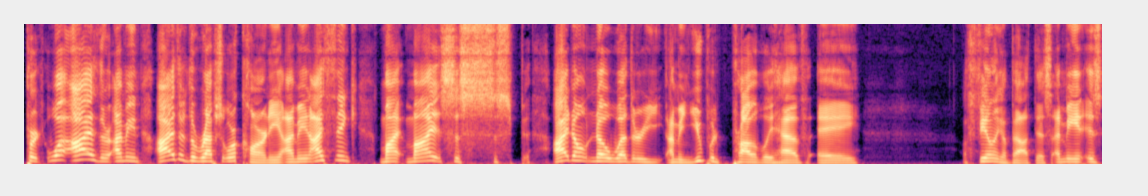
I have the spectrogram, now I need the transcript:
per, well either i mean either the reps or carney. I mean i think my my sus- i don't know whether you, i mean you would probably have a a feeling about this. I mean, is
